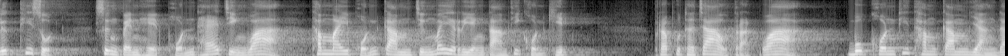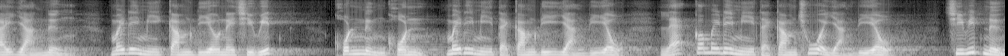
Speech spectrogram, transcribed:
ลึกที่สุด ซึ่งเป็นเหตุผลแท้จริงว่าทำไมผลกรรมจึงไม่เรียงตามที่คนคิด พระพุทธเจ้าตรัสว่า บุคคลที่ทำกรรมอย่างใดอย่างหนึ่ง ไม่ได้มีกรรมเดียวในชีวิต คนหนึ่งคนไม่ได้มีแต่กรรมดีอย่างเดียว และก็ไม่ได้มีแต่กรรมชั่วอย่างเดียว ชีวิตหนึ่ง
